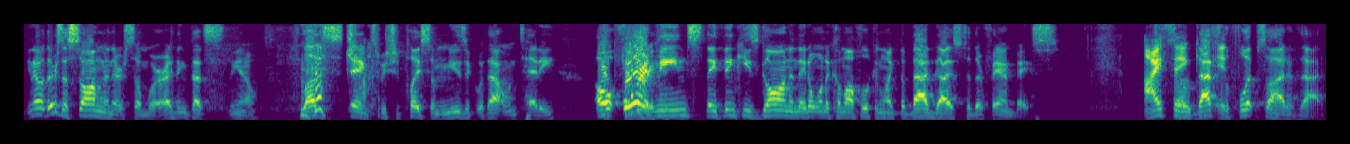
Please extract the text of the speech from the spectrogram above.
You know, there's a song in there somewhere. I think that's you know, love stinks. we should play some music with that one, Teddy. Oh, or it means they think he's gone and they don't want to come off looking like the bad guys to their fan base. I think so that's it, the flip side of that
